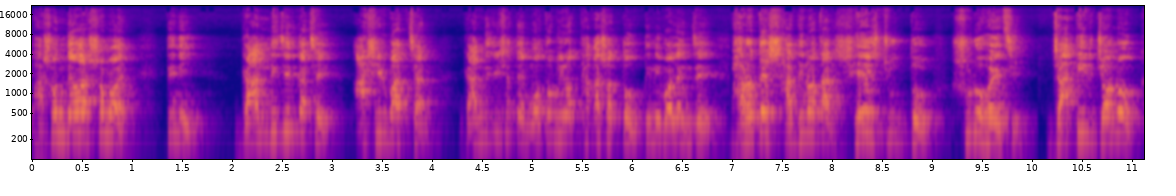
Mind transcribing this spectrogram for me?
ভাষণ দেওয়ার সময় তিনি গান্ধীজির কাছে আশীর্বাদ চান। গান্ধীজির সাথে মতবিরোধ থাকা সত্ত্বেও তিনি বলেন যে, ভারতের স্বাধীনতার শেষ যুদ্ধ শুরু হয়েছে। জাতির জনক,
